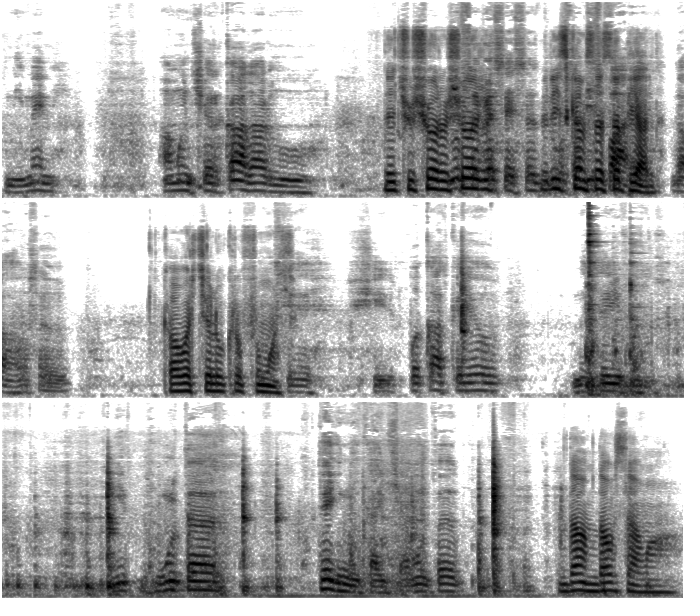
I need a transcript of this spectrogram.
nimeni. Am încercat, dar nu... Deci ușor, ușor nu se găsesc, să, riscăm să, să se piardă. Da, o să... Ca orice lucru frumos. Ce, și păcat că eu meserie foarte... E multă tehnică aici, multă... Da, îmi dau seama.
